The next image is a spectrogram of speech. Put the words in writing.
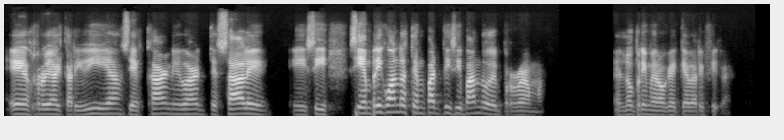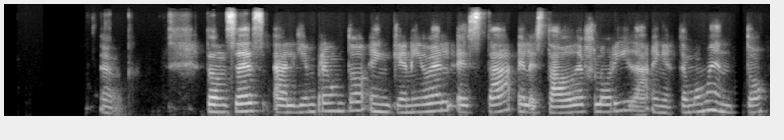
es Royal Caribbean, si es Carnival, te sale. Y sí, siempre y cuando estén participando del programa. Es lo primero que hay que verificar. Entonces, alguien preguntó en qué nivel está el estado de Florida en este momento.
